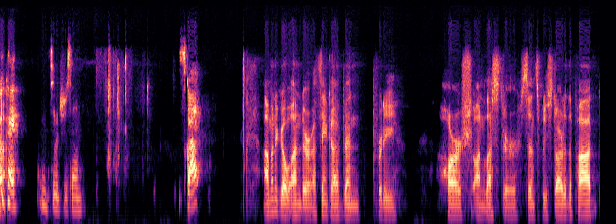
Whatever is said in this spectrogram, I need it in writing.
Okay, I can see what you're saying. Scott? I'm going to go under. I think I've been pretty harsh on Leicester since we started the pod,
